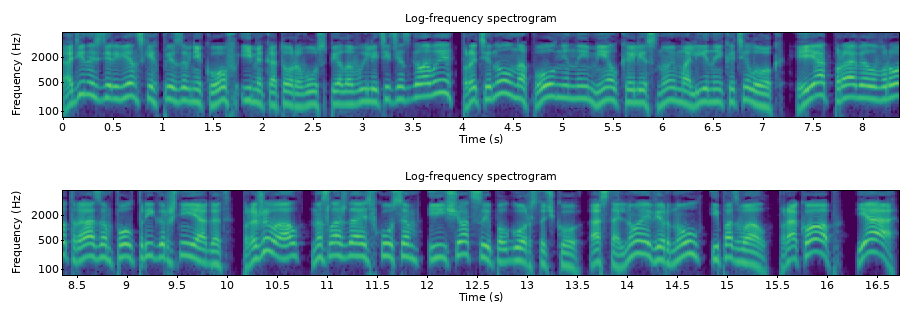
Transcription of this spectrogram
Один из деревенских призывников, имя которого успело вылететь из головы, протянул наполненный мелкой лесной малиной котелок, и я отправил в рот разом полпригоршни ягод. Прожевал, наслаждаясь вкусом, и еще отсыпал горсточку. Остальное вернул и позвал. «Прокоп! Я!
